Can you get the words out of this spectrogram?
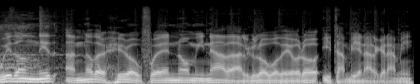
We Don't Need Another Hero fue nominada al Globo de Oro y también al Grammy.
